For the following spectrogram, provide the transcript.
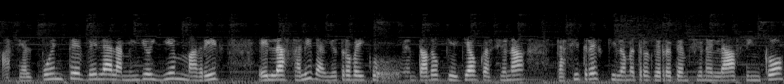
hacia el puente del Alamillo y en Madrid en la salida y otro vehículo accidentado que ya ocasiona casi 3 kilómetros de retención en la A5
